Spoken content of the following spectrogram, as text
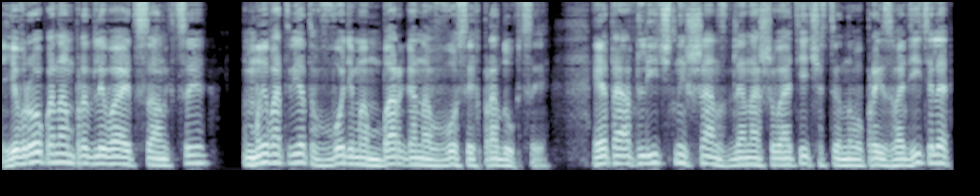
Европа нам продлевает санкции, мы в ответ вводим эмбарго на ввоз их продукции. Это отличный шанс для нашего отечественного производителя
